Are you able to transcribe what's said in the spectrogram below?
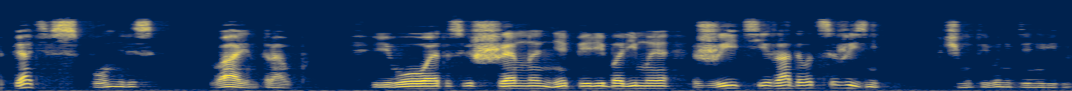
опять вспомнились Вайнтрауб. Его это совершенно непереборимое жить и радоваться жизни. Почему-то его нигде не видно.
